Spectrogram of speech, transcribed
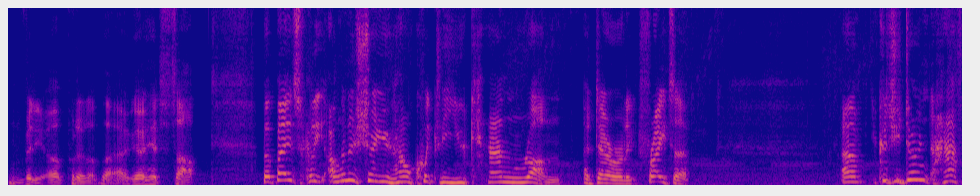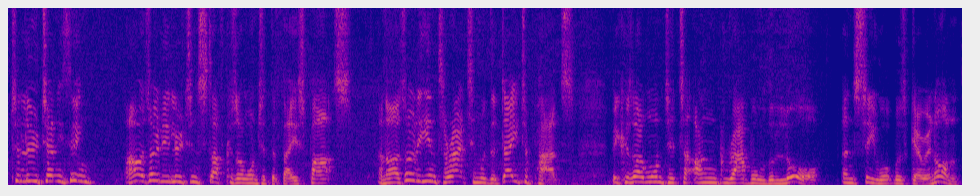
video, I'll put it up there. Go hit it up. But basically, I'm going to show you how quickly you can run a derelict freighter. Um, because you don't have to loot anything. I was only looting stuff because I wanted the base parts. And I was only interacting with the data pads because I wanted to unravel the lore and see what was going on.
